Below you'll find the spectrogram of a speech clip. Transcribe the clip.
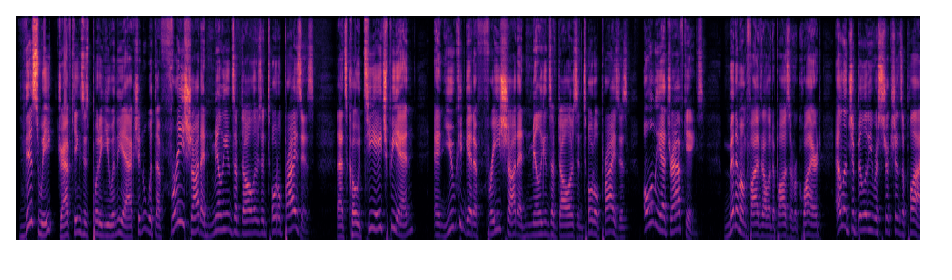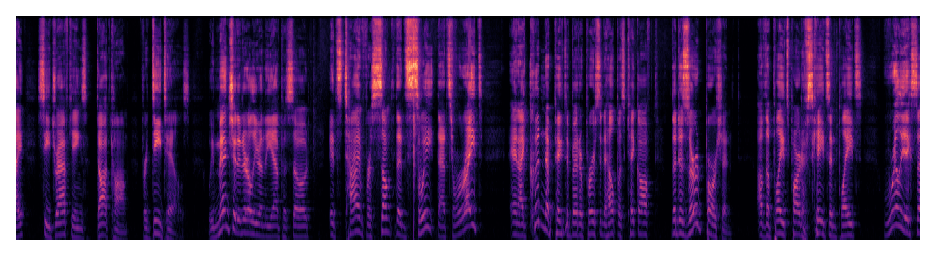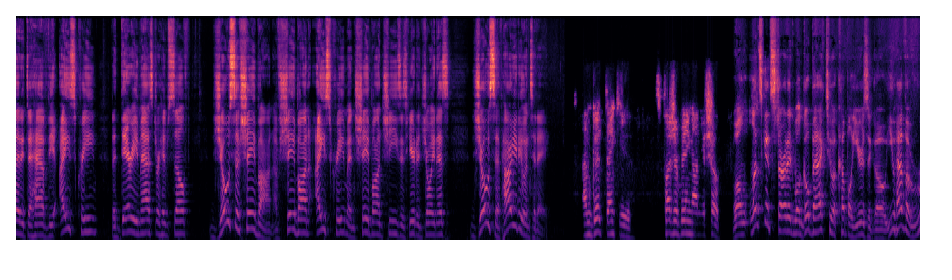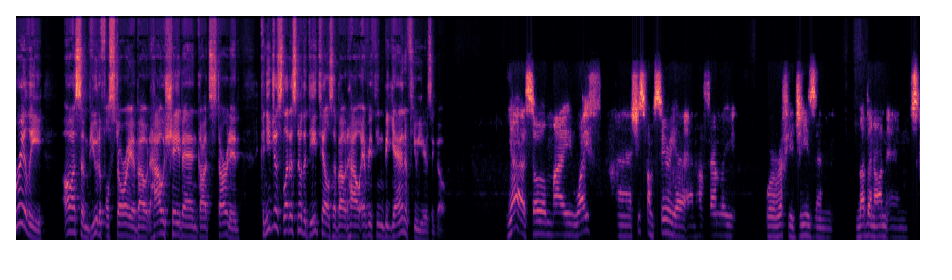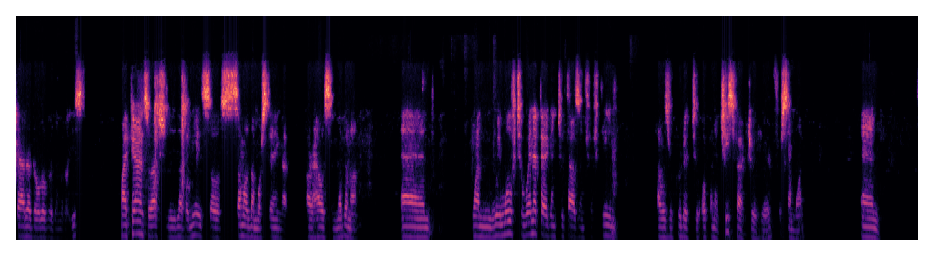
This week, DraftKings is putting you in the action with a free shot at millions of dollars in total prizes. That's code THPN, and you can get a free shot at millions of dollars in total prizes only at DraftKings. Minimum $5 deposit required. Eligibility restrictions apply. See DraftKings.com for details. We mentioned it earlier in the episode. It's time for something sweet. That's right. And I couldn't have picked a better person to help us kick off the dessert portion of the plates part of Skates and Plates. Really excited to have the ice cream, the dairy master himself, Joseph Shaban of Shaban Ice Cream and Shaban Cheese is here to join us. Joseph, how are you doing today? I'm good, thank you. It's a pleasure being on your show. Well, let's get started. We'll go back to a couple years ago. You have a really awesome, beautiful story about how Shaban got started. Can you just let us know the details about how everything began a few years ago? Yeah, so my wife, uh, she's from Syria, and her family were refugees in Lebanon and scattered all over the Middle East. My parents are actually Lebanese, so some of them were staying at our house in Lebanon. And when we moved to Winnipeg in 2015, I was recruited to open a cheese factory here for someone. And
